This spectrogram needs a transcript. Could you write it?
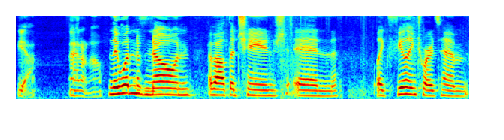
Yeah. I don't know. And they wouldn't have known about the change in like feeling towards him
